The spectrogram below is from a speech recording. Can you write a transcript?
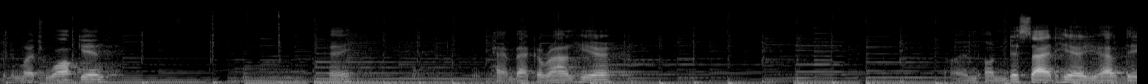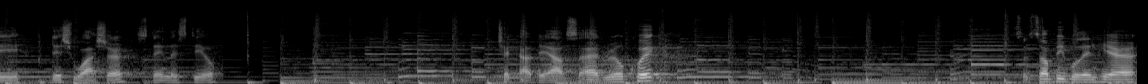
Pretty much walk in. Okay, pan back around here. And on this side here, you have the dishwasher, stainless steel. Check out the outside real quick. So some people in here,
